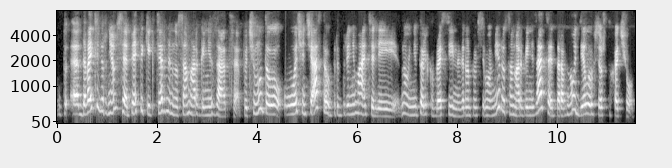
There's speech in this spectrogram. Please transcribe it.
э, давайте вернемся опять-таки к термину самоорганизация. Почему-то очень часто у предпринимателей, ну не только в России, наверное, по всему миру, самоорганизация это равно делаю все, что хочу.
